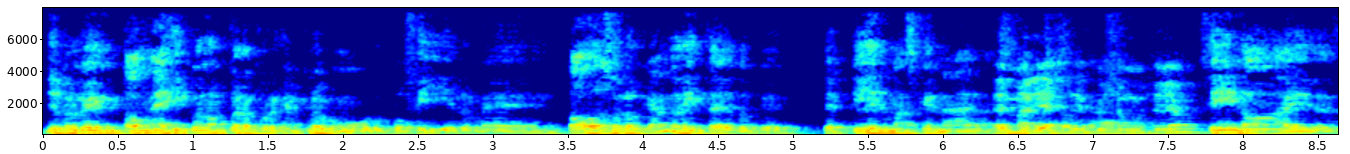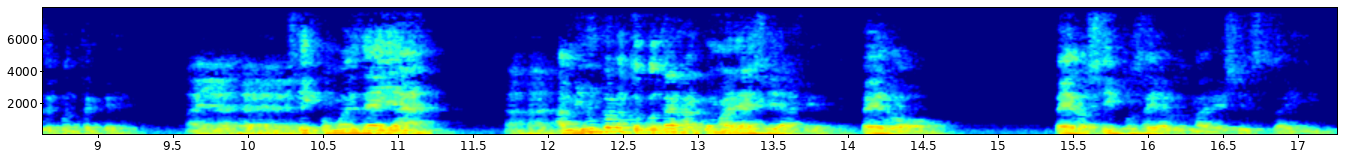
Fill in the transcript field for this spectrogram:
yo creo que en todo México, ¿no? Pero por ejemplo, como Grupo Firme, todo eso lo que anda ahorita es lo que te piden más que nada. ¿El mariachi se escucha mucho allá? Sí, no, ahí desde cuenta que. Allá. Sí, como es de allá. Ajá. A mí nunca me tocó trabajar con mariachi ya, fíjate. Pero, pero sí, pues allá los mariachis hay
